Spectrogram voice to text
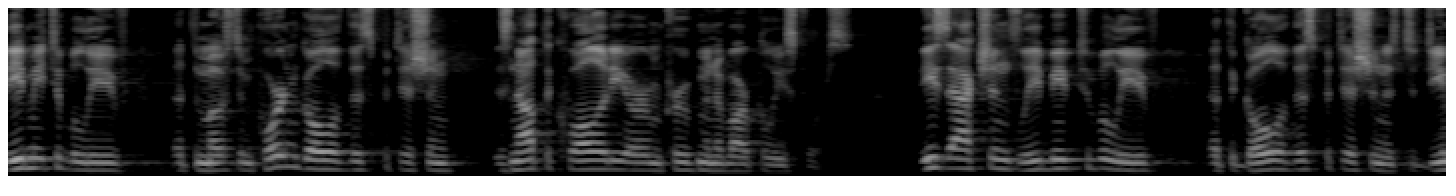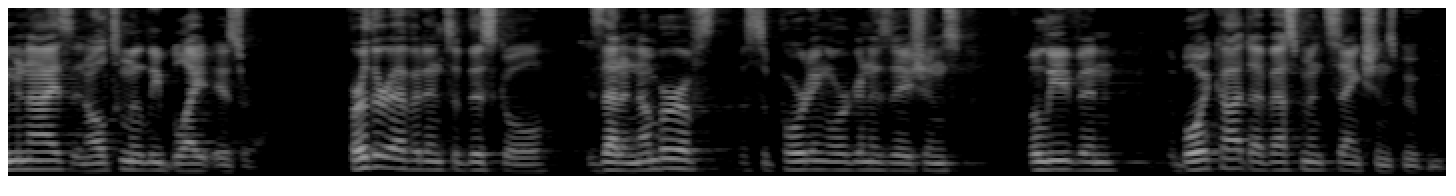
lead me to believe that the most important goal of this petition is not the quality or improvement of our police force. These actions lead me to believe that the goal of this petition is to demonize and ultimately blight Israel. Further evidence of this goal is that a number of the supporting organizations believe in the boycott, divestment, sanctions movement,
